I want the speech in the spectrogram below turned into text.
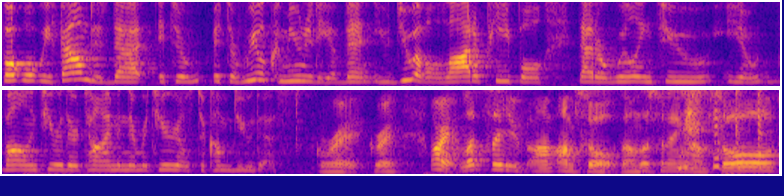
But what we found is that it's a it's a real community event. You do have a lot of people that are willing to you know volunteer their time and their materials to come do this. Great, great. All right, let's say you've um, I'm sold. I'm listening and I'm sold,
